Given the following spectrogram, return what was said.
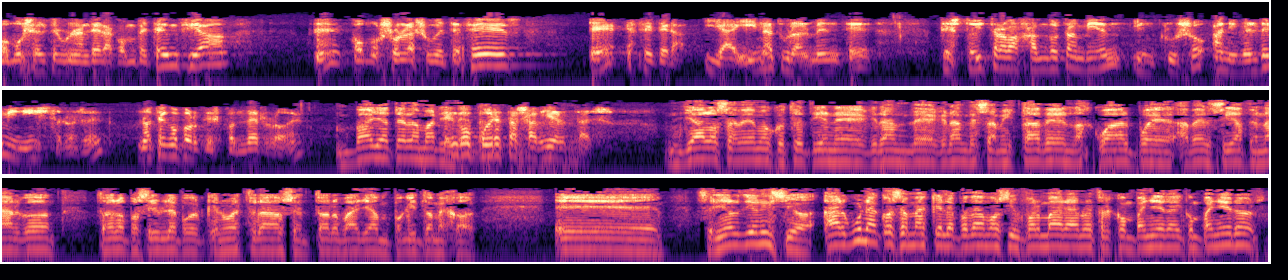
Como es el Tribunal de la Competencia, ¿eh? como son las VTCs, ¿eh? etcétera. Y ahí, naturalmente, estoy trabajando también incluso a nivel de ministros. ¿eh? No tengo por qué esconderlo. ¿eh? Váyate la marineta. Tengo puertas abiertas. Ya lo sabemos que usted tiene grandes, grandes amistades, las cuales, pues, a ver si hacen algo, todo lo posible porque nuestro sector vaya un poquito mejor. Eh, señor Dionisio, ¿alguna cosa más que le podamos informar a nuestras compañeras y compañeros?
